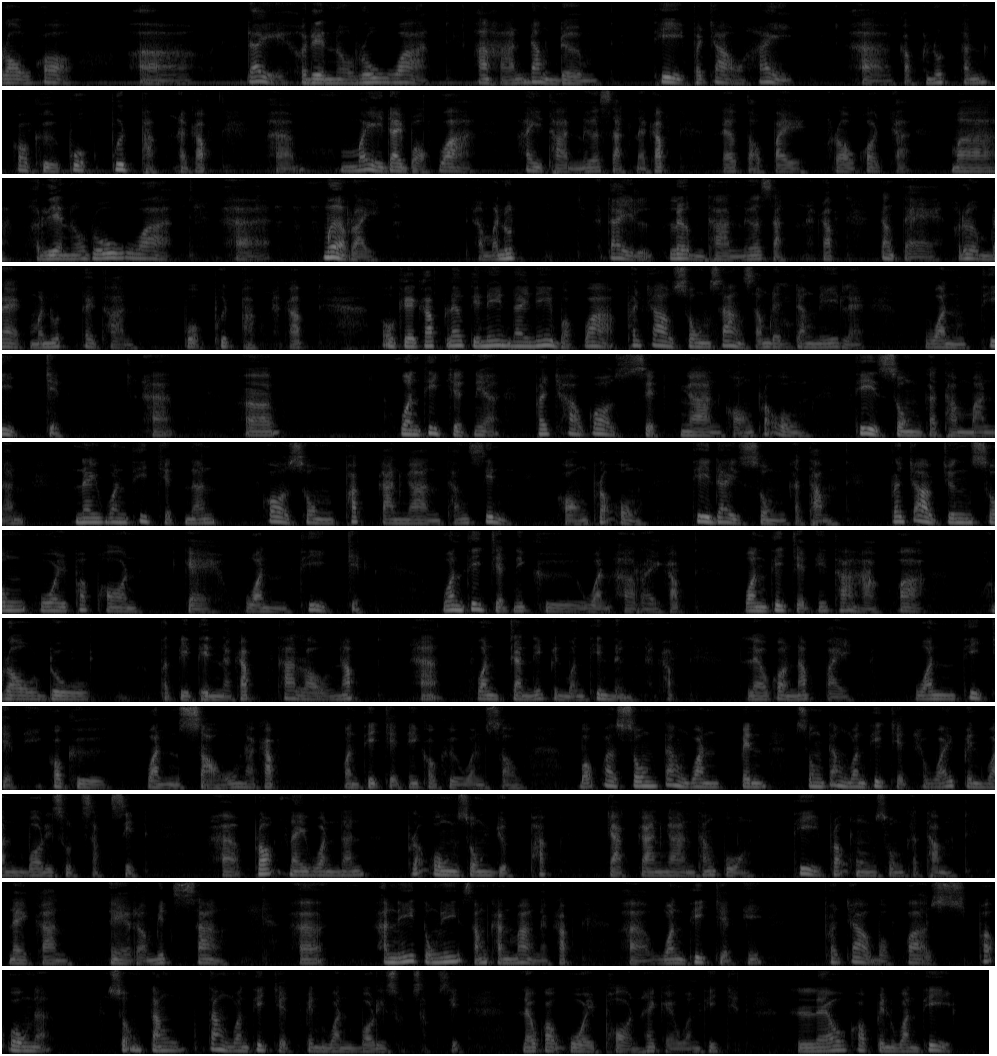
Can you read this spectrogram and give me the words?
เราก็ได้เรียนรู้ว่าอาหารดั้งเดิมที่พระเจ้าให้กับมนุษย์นั้นก็คือพวกพืชผักนะครับไม่ได้บอกว่าให้ทานเนื้อสัตว์นะครับ แล้วต่อไป เราก็จะมาเรียนรู้ว่าเมื่อไรมนุษย์ได้เริ่มทานเนื้อสัตว์นะครับ ตั้งแต่เริ่มแรกมนุษย์ได้ทานพวกพืชผักนะครับ โอเคครับ แล้วทีนี้ในนี้บอกว่าพระเจ้าทรงสร้างสำเร็จดังนี้แหละวันที่เจ็ดนะฮะวันที่เจ็ดเนี่ยพระเจ้าก็เสร็จงานของพระองค์ ที่ทรงกระทำมานั้น ในวันที่เจ็ดนั้น ก็ทรงพักการงานทั้งสิ้นของพระองค์ที่ได้ทรงกระทำพระเจ้าจึงทรงอวยพระพรแก่วันที่เจ็ดวันที่เจ็ดนี้คือวันอะไรครับ วันที่เจ็ดนี้ถ้าหากว่าเราดูปฏิทินนะครับ ถ้าเรานับนะฮะวันจันทร์นี้เป็นวันที่หนึ่งนะครับ แล้วก็นับไป วันที่เจ็ดนี้ก็คือวันเสาร์นะครับ วันที่เจ็ดนี้ก็คือวันเสาร์บอกว่าทรงตั้งวันเป็นทรงตั้งวันที่เจ็ดไว้เป็นวันบริสุทธิ์ศักดิ์สิทธิ์เพราะในวันนั้นพระองค์ทรงหยุดพักจากการงานทั้งปวงที่พระองค์ทรงกระทำในการเนรมิตสร้าง อันนี้ตรงนี้สำคัญมากนะครับ วันที่เจ็ดนี้ ระเจ้าบอกว่าพระองค์น่ะทรงตั้งตั้งวันที่เจ็ดเป็นวันบริสุทธิ์ศักดิ์สิทธิ์ แล้วก็อวยพรให้แก่วันที่เจ็ดแล้วก็เป็นวันที่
